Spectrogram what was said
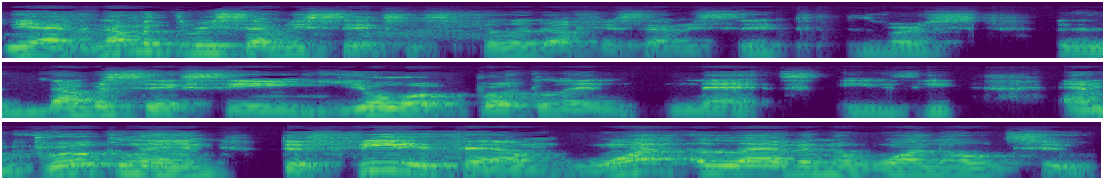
we had the number three 76ers, Philadelphia 76ers versus the number six seed, your Brooklyn Nets, easy. And Brooklyn defeated them 111 to 102.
